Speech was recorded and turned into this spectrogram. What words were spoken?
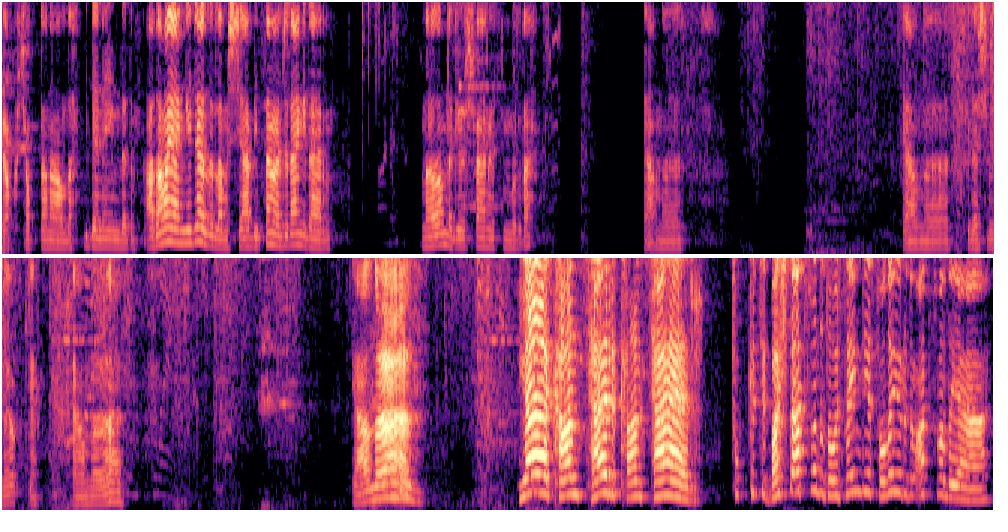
Yok çoktan aldı. Bir deneyim dedim. Adama yengeci hazırlamış ya. Bilsem önceden giderdim. Bunu alalım da görüş vermesin burada. Yalnız. Yalnız. Flash'ım da yok ki. Yalnız. Yalnız. Ya kanser kanser. Çok kötü. Başta atmadı dodge'layım diye sola yürüdüm atmadı ya.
